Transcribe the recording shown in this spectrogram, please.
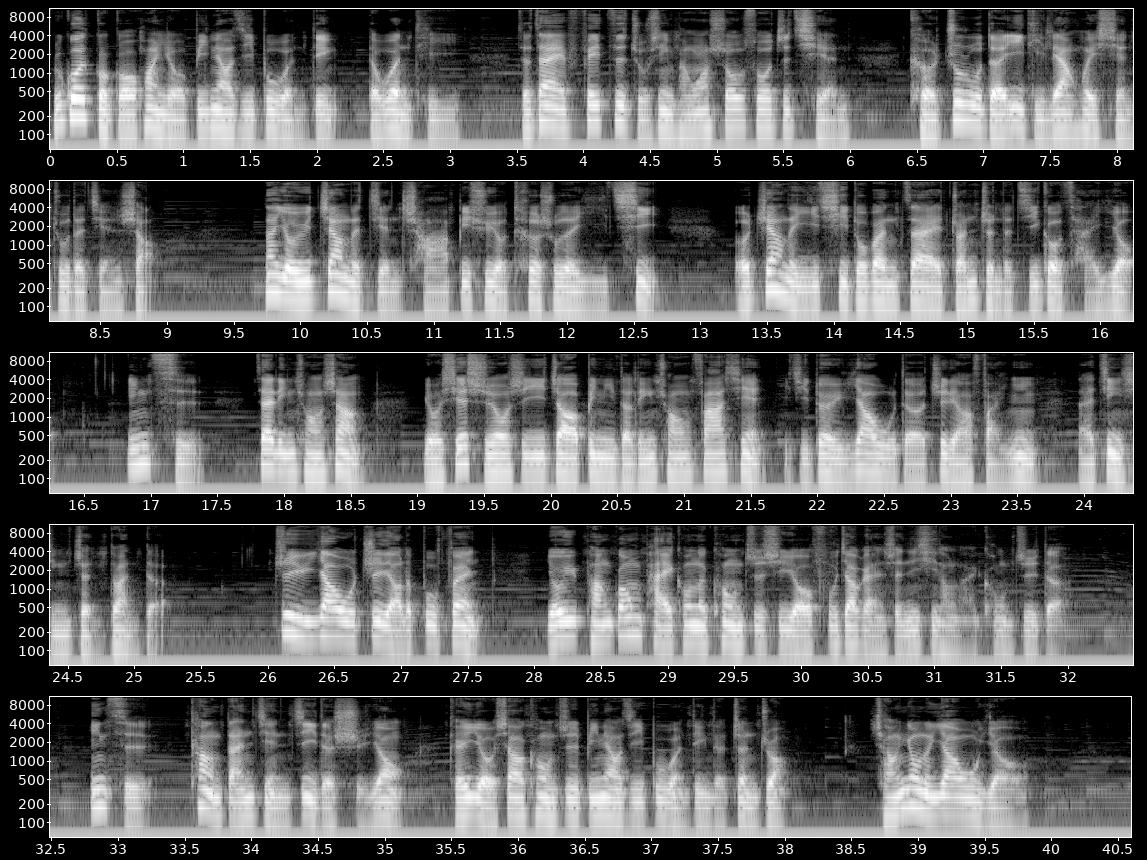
如果狗狗患有泌尿肌不稳定的问题，则在非自主性膀胱收缩之前。可注入的液体量会显著的减少。那由于这样的检查必须有特殊的仪器，而这样的仪器多半在转诊的机构才有，因此在临床上，有些时候是依照病例的临床发现以及对于药物的治疗反应来进行诊断的。至于药物治疗的部分，由于膀胱排空的控制是由副交感神经系统来控制的，因此抗胆碱剂的使用。可以有效控制泌尿肌不稳定的症状。常用的药物有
